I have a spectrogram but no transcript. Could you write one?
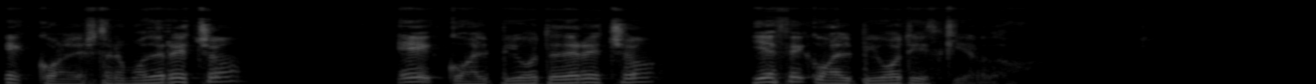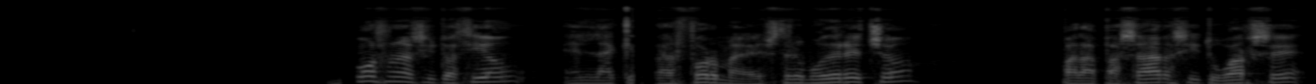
D con el extremo derecho, E con el pivote derecho y F con el pivote izquierdo. Vemos una situación en la que transforma el extremo derecho para pasar a situarse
